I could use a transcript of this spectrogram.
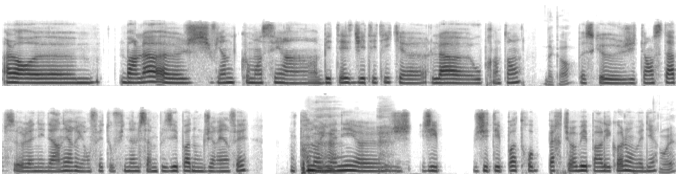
Alors, euh, ben là, euh, je viens de commencer un BTS diététique là au printemps. D'accord. Parce que j'étais en STAPS l'année dernière et en fait, au final, ça me plaisait pas donc j'ai rien fait. Donc, pendant une année, j'ai j'étais pas trop perturbée par l'école, on va dire. Ouais.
